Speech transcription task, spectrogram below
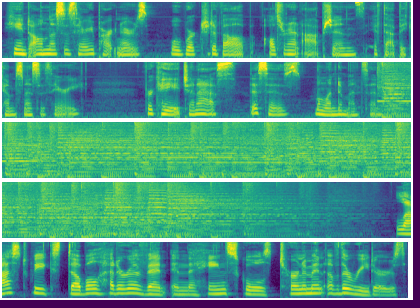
he and all necessary partners will work to develop alternate options if that becomes necessary. For KHNS, this is Melinda Munson. Last week's doubleheader event in the Haines School's Tournament of the Readers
